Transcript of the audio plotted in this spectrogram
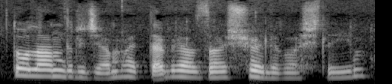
dolandıracağım. Hatta biraz daha şöyle başlayayım.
